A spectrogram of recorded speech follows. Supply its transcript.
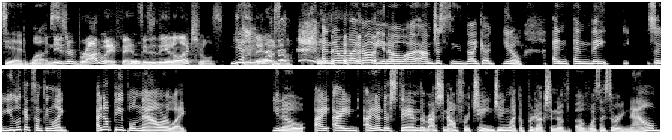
did was. And these are Broadway fans. These are the intellectuals. Yeah. Even they don't know. and they were like, oh, you know, I, I'm just like a, you know, and and they, so you look at something like, I know people now are like, you know, I I I understand the rationale for changing like a production of of West Side Story now,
